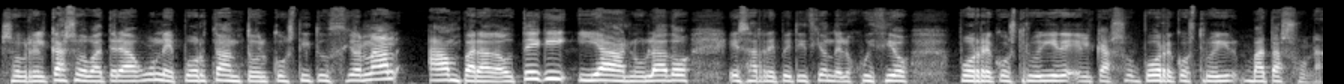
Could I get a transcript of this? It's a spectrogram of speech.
sobre el caso Bateragune. Por tanto, el Constitucional ha amparado a Otegui y ha anulado esa repetición del juicio por reconstruir el caso, por reconstruir Batasuna.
